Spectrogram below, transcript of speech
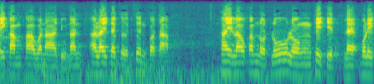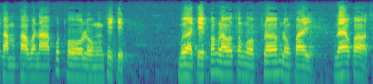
ริกรรมภาวนาอยู่นั้น อะไรจะเกิดขึ้นก็ตาม ให้เรากำหนดรู้ลงที่จิต และบริกรรมภาวนาพุทโธลงที่จิต เมื่อจิตของเราสงบเคลิ้มลงไป แล้วก็ส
